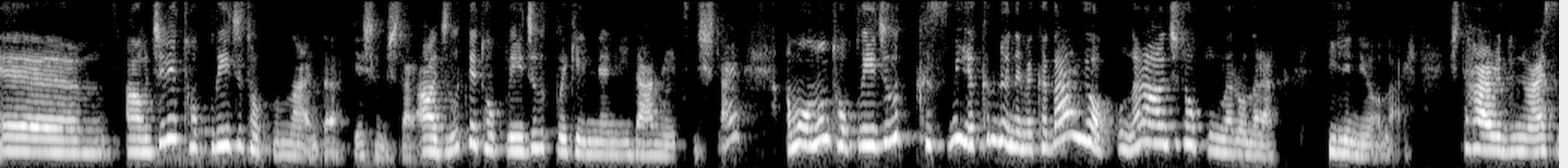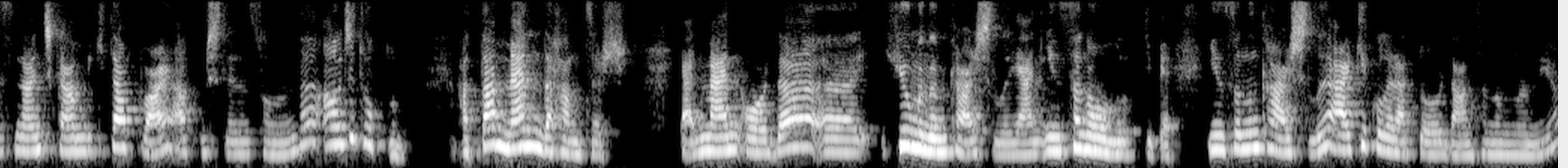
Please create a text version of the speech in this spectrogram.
e, avcı ve toplayıcı toplumlarda yaşamışlar. Avcılık ve toplayıcılıkla kendilerini idame etmişler. Ama onun toplayıcılık kısmı yakın döneme kadar yok. Bunlar avcı toplumlar olarak biliniyorlar. İşte Harvard Üniversitesi'nden çıkan bir kitap var 60'ların sonunda. Avcı toplum. Hatta Man the Hunter yani man orada e, human'ın karşılığı yani insanoğlu gibi. İnsanın karşılığı erkek olarak doğrudan tanımlanıyor.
